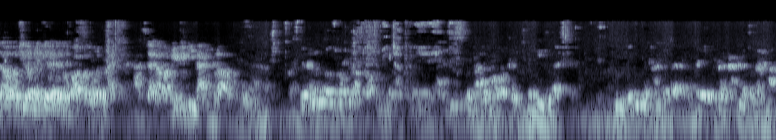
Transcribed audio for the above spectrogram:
เราเชื่อไม่เชื่อก็ต้องขอสมมติไป แต่เราก็มีวิธีการของเราเรื่องต้นต้องจับสองมีชัดนี้ที่สุดแล้วขอเป็นที่แหละที่เป็นที่ทางแต่ในระดับราคา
